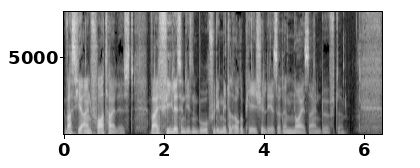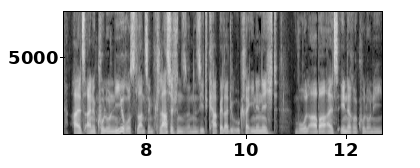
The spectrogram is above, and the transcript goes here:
was hier ein Vorteil ist, weil vieles in diesem Buch für die mitteleuropäische Leserin neu sein dürfte. Als eine Kolonie Russlands im klassischen Sinne sieht Kappeler die Ukraine nicht, wohl aber als innere Kolonie,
